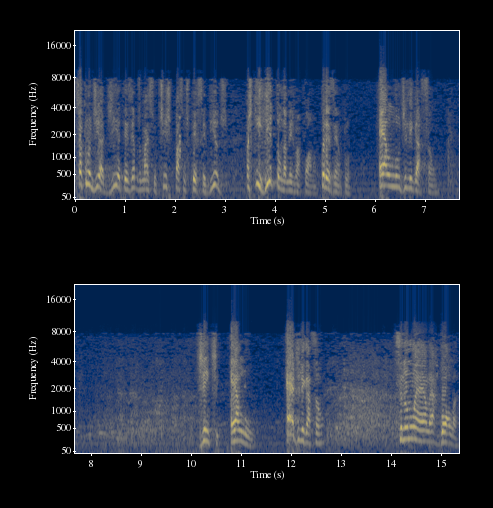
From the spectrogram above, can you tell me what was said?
Só que no dia a dia tem exemplos mais sutis que passam despercebidos, mas que irritam da mesma forma. Por exemplo, elo de ligação. Gente, elo é de ligação. Senão não é elo, é argola.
